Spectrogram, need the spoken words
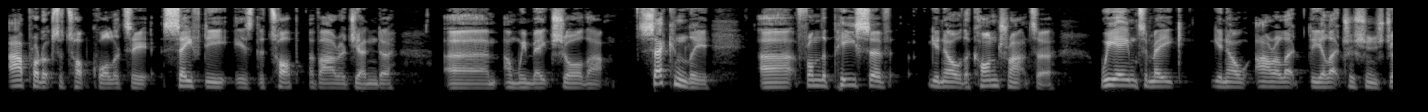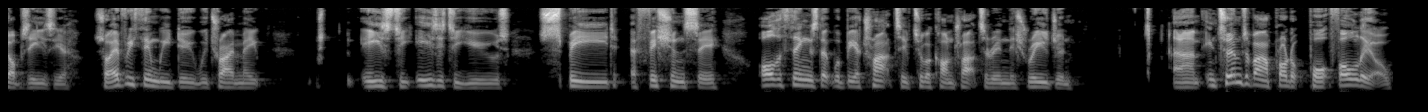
our products are top quality, safety is the top of our agenda, um, and we make sure that. Secondly, uh, from the piece of you know the contractor, we aim to make you know our ele- the electrician's jobs easier. So everything we do, we try and make easy to easy to use, speed, efficiency, all the things that would be attractive to a contractor in this region. Um, in terms of our product portfolio,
